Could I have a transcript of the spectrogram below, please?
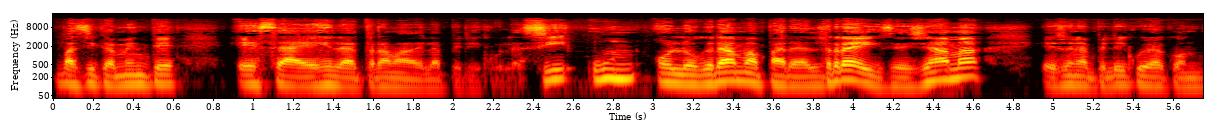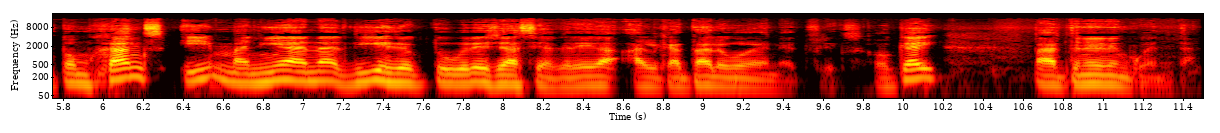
básicamente esa es la trama de la película. ¿sí? Un holograma para el rey se llama, es una película con Tom Hanks y mañana, 10 de octubre, ya se agrega al catálogo de Netflix, ¿ok? Para tener en cuenta.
